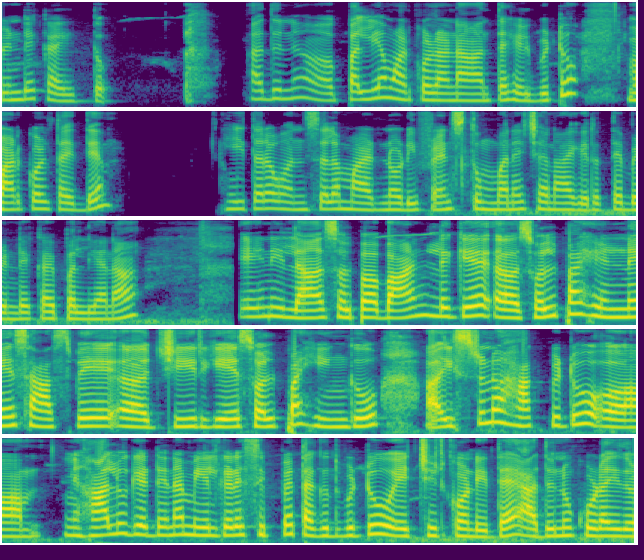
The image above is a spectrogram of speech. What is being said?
ಬೆಂಡೆಕಾಯಿ ಇತ್ತು. ಅದನ್ನು ಪಲ್ಯ ಮಾಡ್ಕೊಳ್ಳೋಣ ಅಂತ ಹೇಳಿಬಿಟ್ಟು ಮಾಡ್ಕೊಳ್ತಾ ಇದ್ದೆ. ಈ ಥರ ಒಂದ್ಸಲ ಮಾಡಿ ನೋಡಿ ಫ್ರೆಂಡ್ಸ್ ತುಂಬಾ ಚೆನ್ನಾಗಿರುತ್ತೆ ಬೆಂಡೆಕಾಯಿ ಪಲ್ಯನ. ಏನಿಲ್ಲ, ಸ್ವಲ್ಪ ಬಾಣಲೆಗೆ ಸ್ವಲ್ಪ ಎಣ್ಣೆ, ಸಾಸಿವೆ ಜೀರಿಗೆ, ಸ್ವಲ್ಪ ಹಿಂಗು ಇಷ್ಟನ್ನು ಹಾಕಿಬಿಟ್ಟು ಆಲೂಗೆಡ್ಡೆನ ಮೇಲ್ಗಡೆ ಸಿಪ್ಪೆ ತೆಗೆದುಬಿಟ್ಟು ಹೆಚ್ಚಿಟ್ಕೊಂಡಿದ್ದೆ. ಅದನ್ನು ಕೂಡ ಇದು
